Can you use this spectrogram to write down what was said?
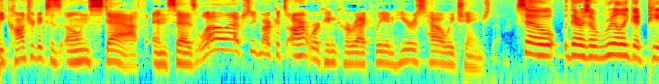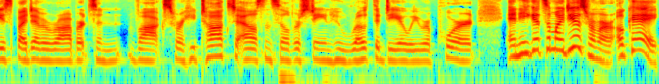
he contradicts his own staff and says, well, actually, markets aren't working correctly, and here's how we change them. So there's a really good piece by David Roberts in Vox where he talks to Alison Silverstein, who wrote the DOE report, and he gets some ideas from her. Okay,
